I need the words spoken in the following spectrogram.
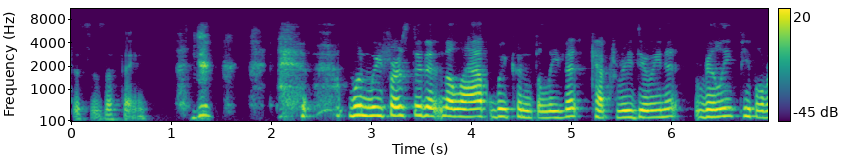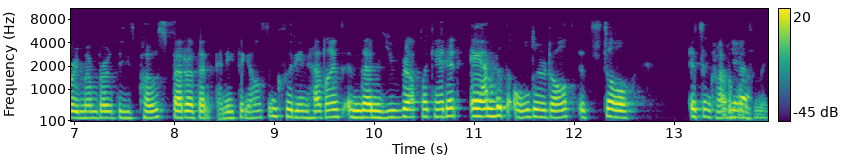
this is a thing. when we first did it in the lab, we couldn't believe it, kept redoing it. Really, people remember these posts better than anything else, including headlines. And then you replicate it, and with older adults, it's still it's incredible Yeah. to me.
